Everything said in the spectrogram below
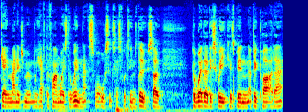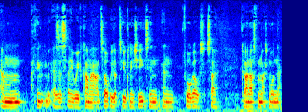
game management, we have to find ways to win. That's what all successful teams do. So the weather this week has been a big part of that, and I think, as I say, we've come out on top. We've got two clean sheets and, and four goals. So can't ask for much more than that.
